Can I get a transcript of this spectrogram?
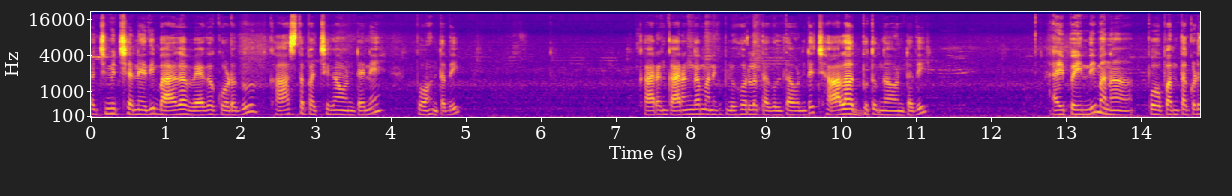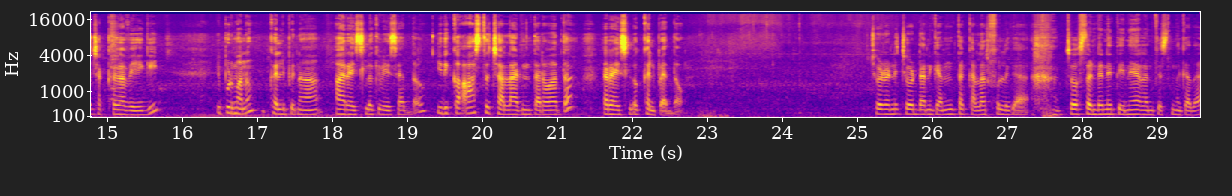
పచ్చిమిర్చి అనేది బాగా వేగకూడదు. కాస్త పచ్చిగా ఉంటేనే బాగుంటుంది. కారం కారంగా మనకి పులిహోరలో తగులుతూ ఉంటే చాలా అద్భుతంగా ఉంటుంది. అయిపోయింది మన పోపు అంతా కూడా చక్కగా వేగి ఇప్పుడు మనం కలిపిన ఆ రైస్లోకి వేసేద్దాం. ఇది కాస్త చల్లారిన తర్వాత రైస్లోకి కలిపేద్దాం. చూడండి చూడడానికి ఎంత కలర్ఫుల్గా చూస్తుంటేనే తినేయాలనిపిస్తుంది కదా.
